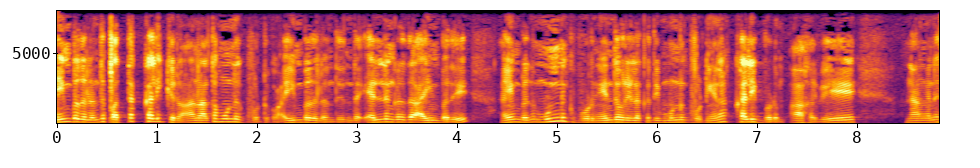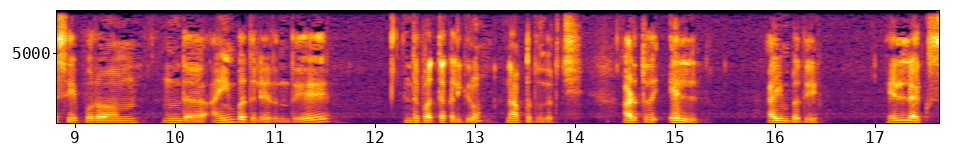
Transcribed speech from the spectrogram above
ஐம்பதுலேருந்து பத்தை கழிக்கிறோம். அதனால தான் முன்னுக்கு போட்டுருக்கோம் ஐம்பதுலேருந்து இந்த எல்லுங்கிறது ஐம்பது ஐம்பது முன்னுக்கு போடுங்க. எந்த ஒரு இலக்கத்தையும் முன்னுக்கு போட்டிங்கன்னா கழிப்படும். ஆகவே நாங்கள் என்ன செய்ய போகிறோம் இந்த ஐம்பதுலேருந்து இந்த பத்தை கழிக்கிறோம். நாற்பது வந்துடுச்சு அடுத்தது எல் ஐம்பது எல்எக்ஸ்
